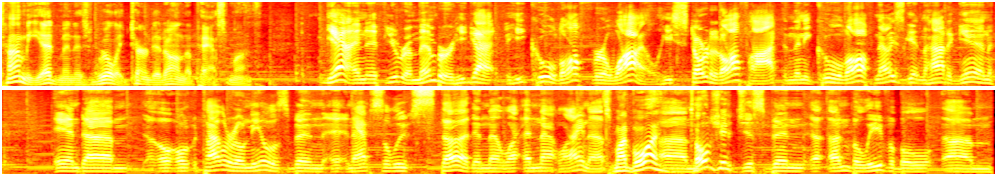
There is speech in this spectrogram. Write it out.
Tommy Edman has really turned it on the past month. Yeah, and if you remember, he got he cooled off for a while. He started off hot, and then he cooled off. Now he's getting hot again. And um, o- O- Tyler O'Neill has been an absolute stud in that li- in that lineup. It's my boy. Um, Told you. just been uh, unbelievable. Um,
